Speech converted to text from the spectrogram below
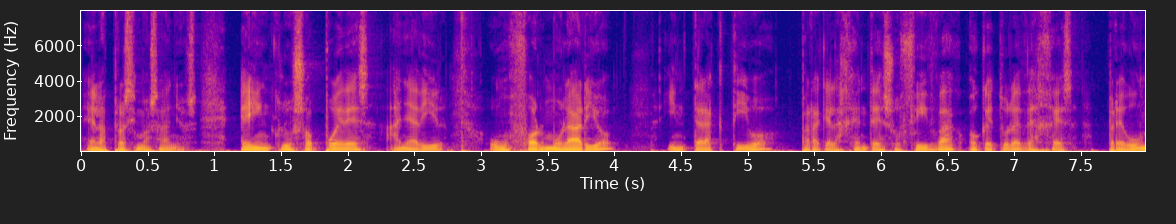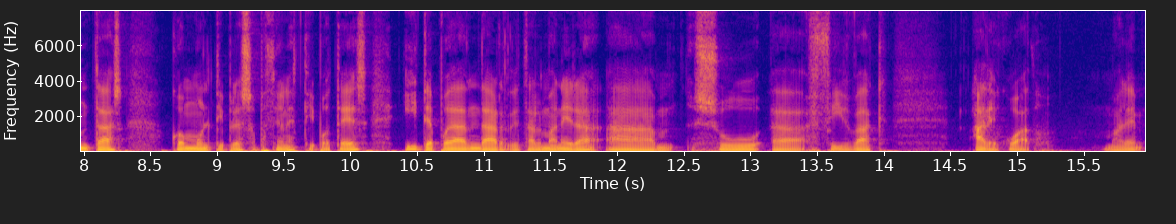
en los próximos años. E incluso puedes añadir un formulario interactivo para que la gente dé su feedback o que tú les dejes preguntas con múltiples opciones tipo test y te puedan dar de tal manera su ah, feedback adecuado. ¿vale?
